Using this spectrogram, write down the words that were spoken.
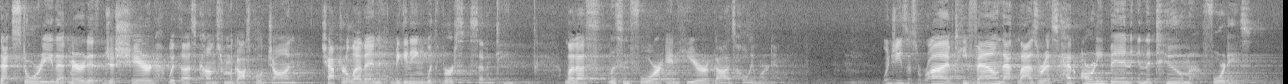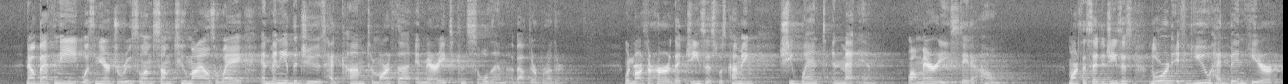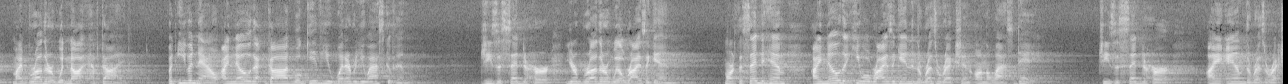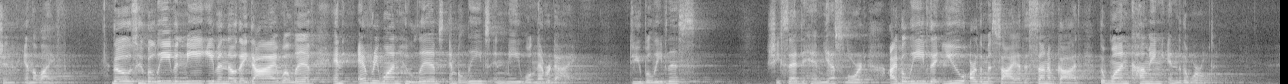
That story that Meredith just shared with us comes from the Gospel of John, chapter 11, beginning with verse 17. Let us listen for and hear God's holy word. When Jesus arrived, he found that Lazarus had already been in the tomb four days. Now, Bethany was near Jerusalem, some two miles away, and many of the Jews had come to Martha and Mary to console them about their brother. When Martha heard that Jesus was coming, she went and met him, while Mary stayed at home. Martha said to Jesus, Lord, if you had been here, my brother would not have died. But even now, I know that God will give you whatever you ask of him. Jesus said to her, Your brother will rise again. Martha said to him, I know that he will rise again in the resurrection on the last day. Jesus said to her, I am the resurrection and the life. Those who believe in me, even though they die, will live, and everyone who lives and believes in me will never die. Do you believe this? She said to him, Yes, Lord, I believe that you are the Messiah, the Son of God, the one coming into the world.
